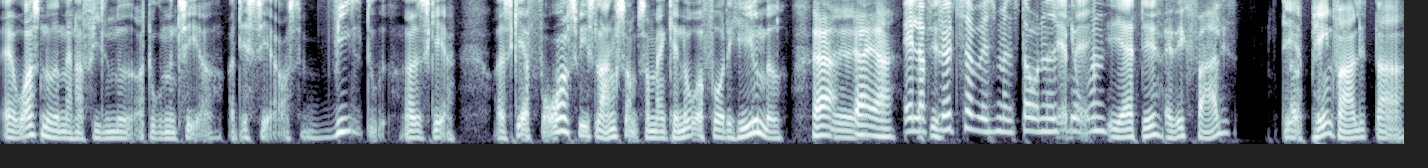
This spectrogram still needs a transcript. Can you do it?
er jo også noget, man har filmet og dokumenteret, og det ser også vildt ud, når det sker. Og det sker forholdsvis langsomt, så man kan nå at få det hele med. Ja, øh, ja, ja. Eller det- flytte sig, hvis man står nede i fjorden. Jamen, ja, det, Er det ikke farligt? det er pænt farligt. Der,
